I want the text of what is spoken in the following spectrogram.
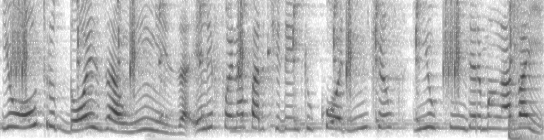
E o outro 2 a 1 Isa, ele foi na partida entre o Corinthians e o Kinderman Havaí.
